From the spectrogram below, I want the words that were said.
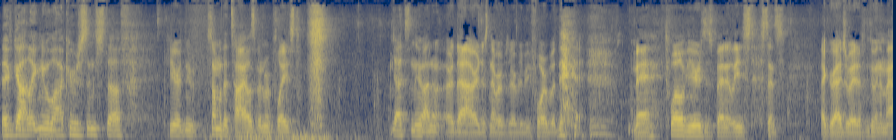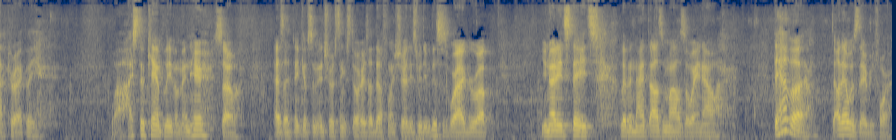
They've got like new lockers and stuff here. New some of the tiles been replaced. That's new. I don't or that or I just never observed it before. But man, 12 years it's been at least since I graduated. If I'm doing the math correctly. Wow, I still can't believe I'm in here. So as I think of some interesting stories, I'll definitely share these with you. But this is where I grew up. United States, living 9,000 miles away now. They have a, oh, that was there before.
